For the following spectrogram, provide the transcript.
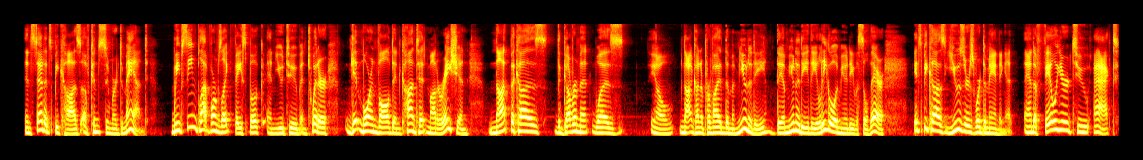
Instead, it's because of consumer demand. We've seen platforms like Facebook and YouTube and Twitter get more involved in content moderation, not because the government was you know, not going to provide them immunity, the immunity, the illegal immunity was still there. It's because users were demanding it. And a failure to act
